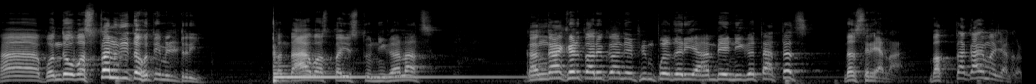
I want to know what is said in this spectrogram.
हा बंदोबस्तानं तिथं होती मिलिटरी पण दहा वाजता इस तू निघालाच. गंगाखेड तालुक्यामध्ये पिंपळदरी आंबे निघतातच दसऱ्याला. बघता काय माझ्याकडं?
